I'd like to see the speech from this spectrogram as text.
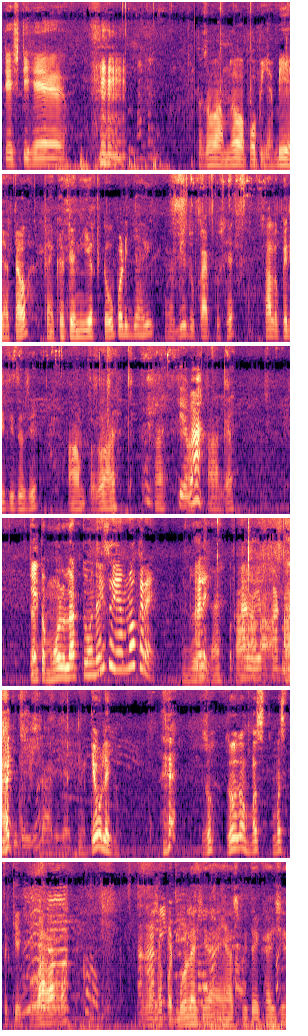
ટેસ્ટી હે. તો જો આમ જો પોપિયા બે હતા કાંઈ ઘટે નહીં. એક તો ઉપડી ગયા છે હવે બીજું કાપ્યું છે. ચાલુ કરી દીધું છે. આમ તો જો હા. હા. લે. તને તો મોડું લાગતું હોય ને? શું એમ ન કરાય. કેવું લાગ્યું? હે? જો જો જો મસ્ત મસ્ત કે વાહ વાહ વાહ. ઝપટ બોલાય છે અહીંયા અસ્મિતા ખાય છે.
